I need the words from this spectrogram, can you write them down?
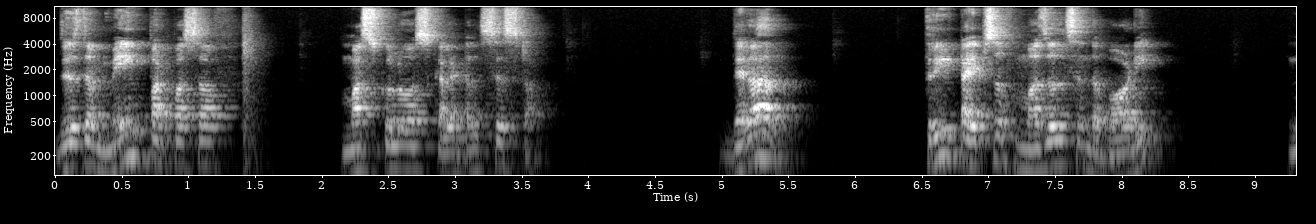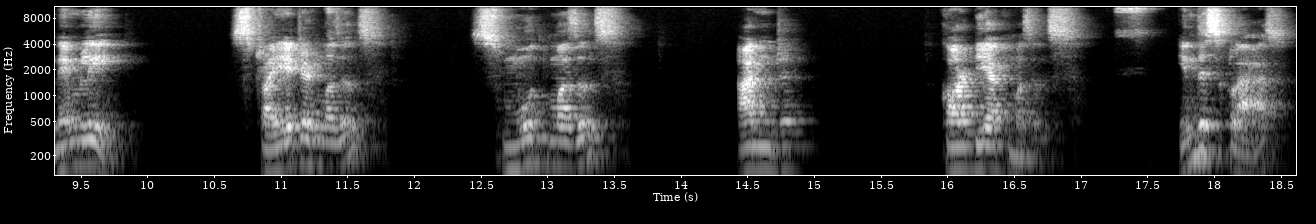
This is the main purpose of musculoskeletal system. There are three types of muscles in the body, namely striated muscles, smooth muscles, and cardiac muscles. In this class,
